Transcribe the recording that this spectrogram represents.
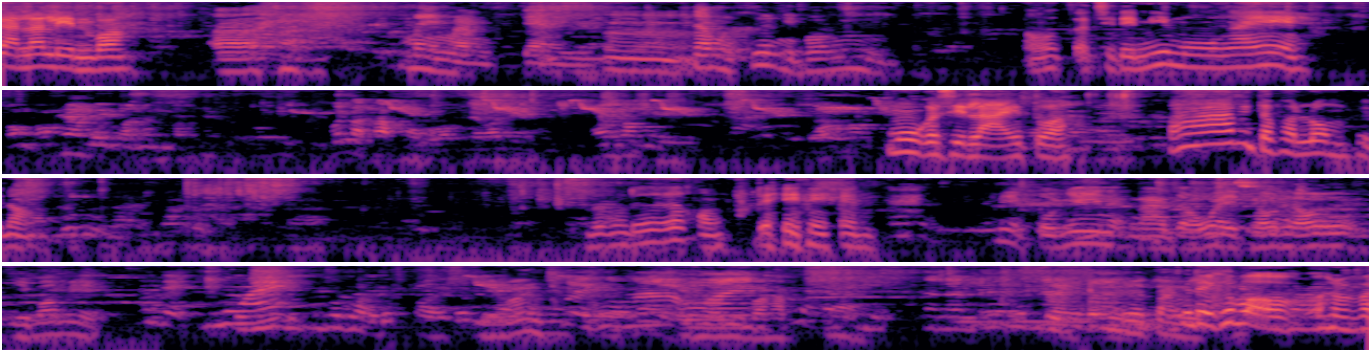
การละเล่นบ่อ่าไม่มั่นใจอืมแต่เมื่อคืนนี่บ่มีเอาก็สิได้มีหมู่ไง หมู่ก็สิหลายตัวป้ามีแต่พัดลมพี่น้องเบิ่งเด้อของผู้ใดแม่นมีตัวนี้เนี่ยน่าจะเอาไว้แถวแถวๆอีบ่มีมวยอีมั้งอีมั้งบ่ครับเออตั้งผู้ใดคือบ่เอาไป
